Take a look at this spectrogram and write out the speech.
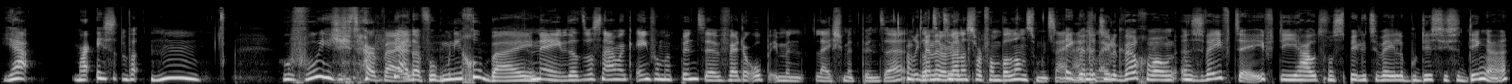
Ja, maar is het. Hmm, hoe voel je je daarbij? Ja, daar voel ik me niet goed bij. Nee, dat was namelijk een van mijn punten verderop in mijn lijstje met punten. dat ben er wel een soort van balans moet zijn. ik ben natuurlijk wel gewoon een zweefteef... die houdt van spirituele, boeddhistische dingen.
